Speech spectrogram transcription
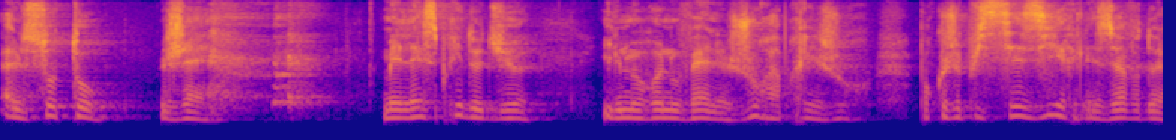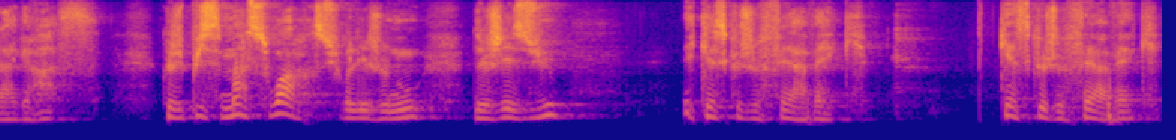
Elle s'auto-gère. Mais l'Esprit de Dieu, il me renouvelle jour après jour pour que je puisse saisir les œuvres de la grâce, que je puisse m'asseoir sur les genoux de Jésus. Et qu'est-ce que je fais avec? Qu'est-ce que je fais avec?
